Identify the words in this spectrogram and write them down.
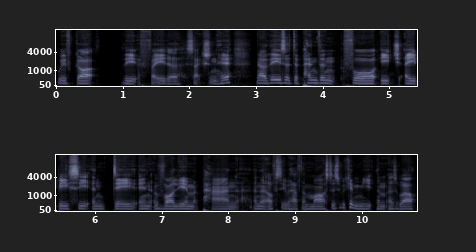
we've got the fader section here. Now these are dependent for each A, B, C and D in volume, pan, and then obviously we have the masters, we can mute them as well.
